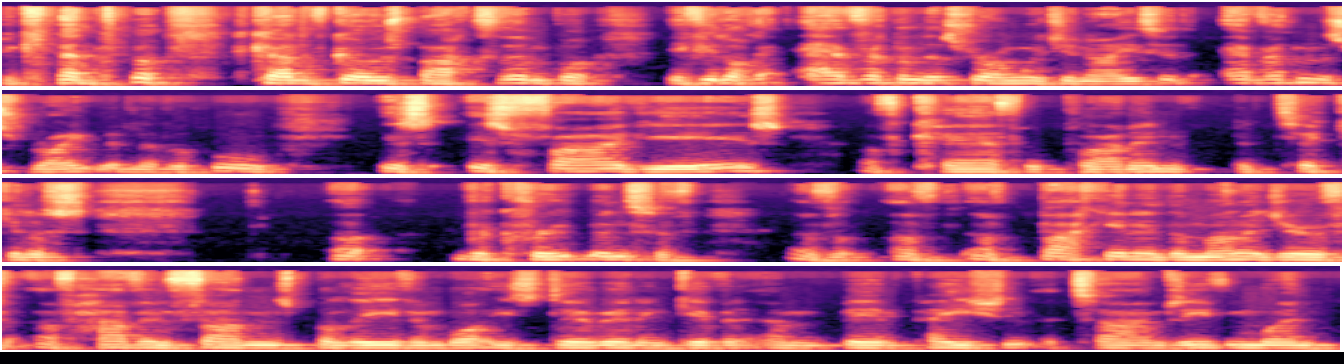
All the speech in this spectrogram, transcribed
again, it kind of goes back to them. But if you look at everything that's wrong with United, everything that's right with Liverpool is is five years of careful planning, meticulous uh, recruitment of, of of, of backing of the manager, of, of having fans believe in what he's doing and giving and being patient at times, even when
